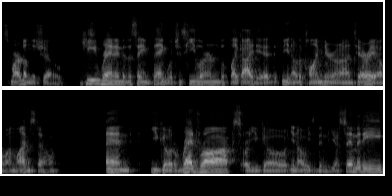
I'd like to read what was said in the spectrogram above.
Smart on the show, he ran into the same thing, which is he learned like I did, you know, to climb here in Ontario on limestone. And you go to Red Rocks or you go, you know, he's been to Yosemite,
